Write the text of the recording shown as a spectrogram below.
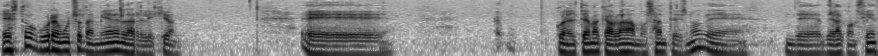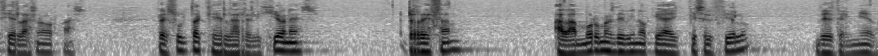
Esto ocurre mucho también en la religión. Eh, con el tema que hablábamos antes, ¿no? de, de la conciencia y las normas resulta que las religiones rezan al amor más divino que hay, que es el cielo, desde el miedo.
